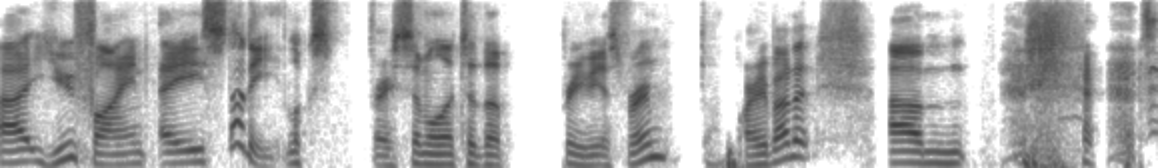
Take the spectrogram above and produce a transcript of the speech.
Uh, you find a study. Looks very similar to the previous room. Don't worry about it. Um,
